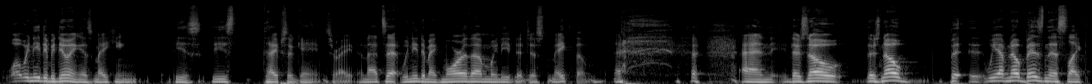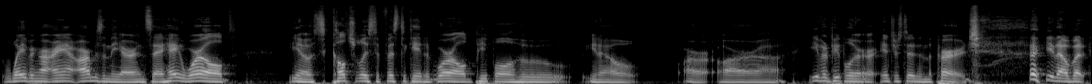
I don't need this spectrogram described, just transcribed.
what we need to be doing is making these these types of games, right? And that's it. We need to make more of them. We need to just make them. and there's no there's no we have no business like waving our arms in the air and say, "Hey, world, you know, culturally sophisticated world, people who you know are are uh, even people who are interested in the purge." you know, but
